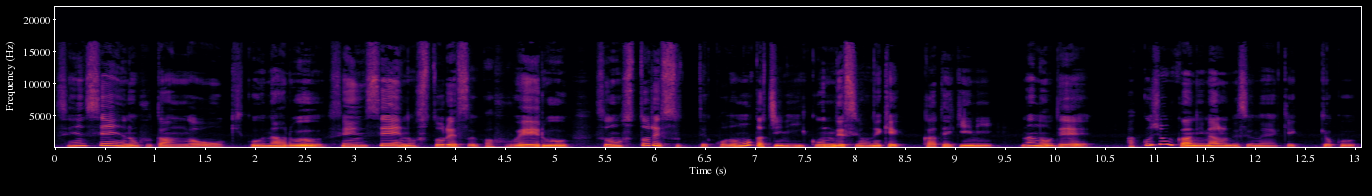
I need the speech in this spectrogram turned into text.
先生の負担が大きくなる、先生のストレスが増える、そのストレスって子供たちに行くんですよね、結果的に。なので、悪循環になるんですよね、結局。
